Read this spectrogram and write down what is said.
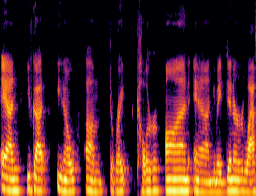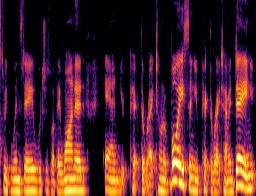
and you've got you know um, the right color on and you made dinner last week wednesday which is what they wanted and you picked the right tone of voice and you picked the right time of day and you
